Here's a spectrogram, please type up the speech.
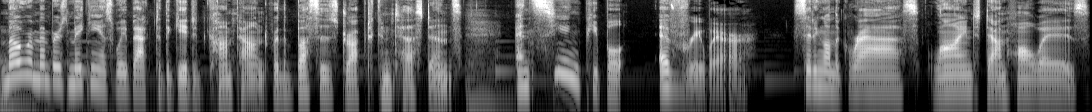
Mo remembers making his way back to the gated compound where the buses dropped contestants and seeing people everywhere, sitting on the grass, lined down hallways.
